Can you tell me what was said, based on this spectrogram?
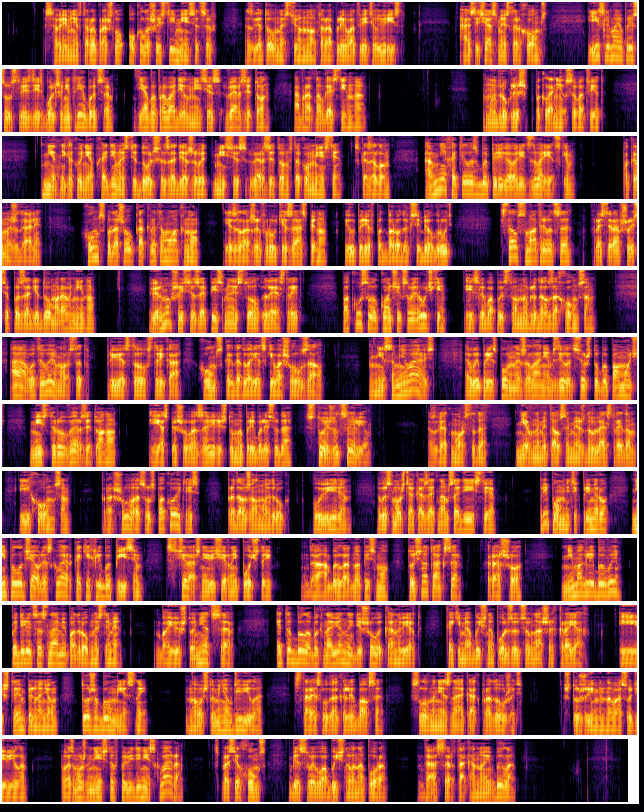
Со времени второй прошло около шести месяцев, с готовностью, но торопливо ответил юрист. А сейчас, мистер Холмс, если мое присутствие здесь больше не требуется, я бы проводил миссис Верзитон обратно в гостиную. Мой друг лишь поклонился в ответ. «Нет никакой необходимости дольше задерживать миссис Верзитон в таком месте», — сказал он. «А мне хотелось бы переговорить с дворецким». Пока мы ждали, Холмс подошел к открытому окну и, заложив руки за спину и уперев подбородок себе в грудь, стал всматриваться растиравшуюся позади дома равнину. Вернувшийся за письменный стол Лестрейд покусывал кончик своей ручки и с любопытством наблюдал за Холмсом. «А, вот и вы, Морстед», — приветствовал старика Холмс, когда дворецкий вошел в зал. «Не сомневаюсь. Вы преисполнены желанием сделать все, чтобы помочь мистеру Верзитону, и я спешу вас заверить, что мы прибыли сюда с той же целью». Взгляд Морстеда нервно метался между Лестрейдом и Холмсом. «Прошу вас, успокойтесь», — продолжал мой друг. «Уверен, вы сможете оказать нам содействие. Припомните, к примеру, не получал ли Сквайр каких-либо писем с вчерашней вечерней почтой?» «Да, было одно письмо. Точно так, сэр. Хорошо. Не могли бы вы поделиться с нами подробностями?» «Боюсь, что нет, сэр. Это был обыкновенный дешевый конверт, какими обычно пользуются в наших краях и штемпель на нем тоже был местный. Но вот что меня удивило. Старый слуга колебался, словно не зная, как продолжить. «Что же именно вас удивило? Возможно, нечто в поведении Сквайра?» — спросил Холмс без своего обычного напора. «Да, сэр, так оно и было».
